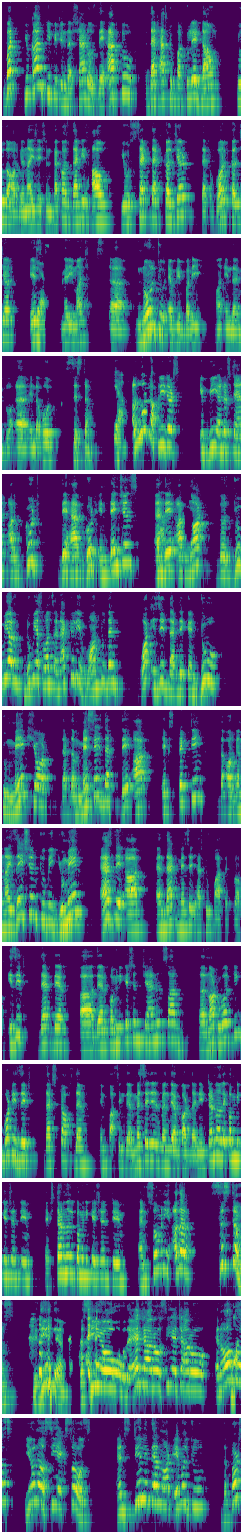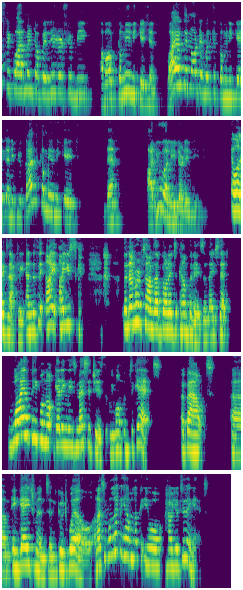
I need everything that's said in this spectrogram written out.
but you can't keep it in the shadows. They have to, that has to percolate down to the organization because that is how you set that culture, that work culture is yes very much uh, known to everybody in the uh, in the whole system. Yeah, a lot of leaders, if we understand, are good. They have good intentions, and yeah. they are not those dubious dubious ones, and actually want to then what is it that they can do to make sure that the message that they are expecting the organization to be humane as they are and that message has to pass across is it that their uh, their communication channels are uh, not working what is it that stops them in passing their messages when they have got an internal communication team external communication team and so many other systems within them. The ceo the hro chro and all those you know cxos and still if they are not able to the first requirement of a leader should be about communication. Why are they not able to communicate? And if you can't communicate then are you a leader indeed? Well exactly. And the thing i i used to the number of times i've gone into companies and they've said why are people not getting these messages that we want them to get about um, engagement and goodwill and i said well let me have a look at your how you're doing it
